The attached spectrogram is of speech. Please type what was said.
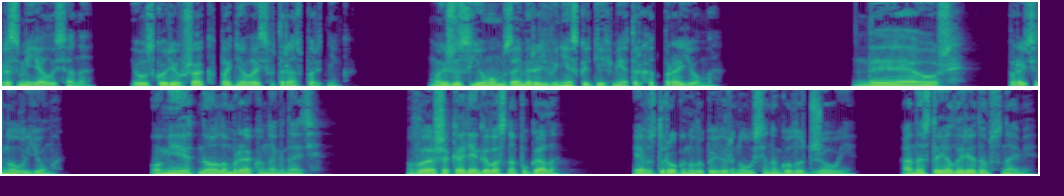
Рассмеялась она, и, ускорив шаг, поднялась в транспортник. Мы же с Юмом замерли в нескольких метрах от проема. «Да уж», — протянул Юм. «Умеет Нола мраку нагнать». «Ваша коллега вас напугала?» Я вздрогнул и повернулся на голос Джоуи. Она стояла рядом с нами,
